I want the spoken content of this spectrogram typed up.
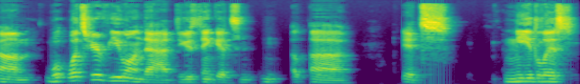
Yep. Um, what, what's your view on that? Do you think it's it's needless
